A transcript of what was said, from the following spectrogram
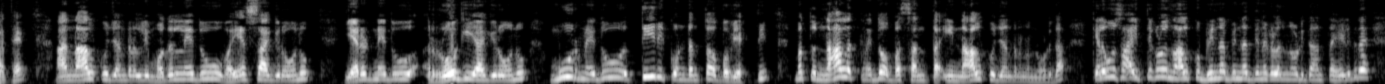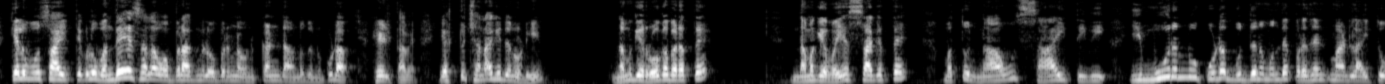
ಕಥೆ. ಆ ನಾಲ್ಕು ಜನರಲ್ಲಿ ಮೊದಲನೇದು ವಯಸ್ಸಾಗಿರೋನು ಎರಡನೇದು ರೋಗಿಯಾಗಿರೋನು ಮೂರನೇದು ತೀರಿಕೊಂಡಂತ ಒಬ್ಬ ವ್ಯಕ್ತಿ, ಮತ್ತು ನಾಲ್ಕನೇದು ಒಬ್ಬ ಸಂತ. ಈ ನಾಲ್ಕು ಜನರನ್ನು ನೋಡಿದ. ಕೆಲವು ಸಾಹಿತ್ಯಗಳು ನಾಲ್ಕು ಭಿನ್ನ ಭಿನ್ನ ದಿನಗಳನ್ನು ನೋಡಿದ ಅಂತ ಹೇಳಿದ್ರೆ, ಕೆಲವು ಸಾಹಿತ್ಯಗಳು ಒಂದೇ ಸಲ ಒಬ್ಬರಾದ್ಮೇಲೆ ಒಬ್ಬರನ್ನ ಅವನು ಕಂಡ ಅನ್ನೋದನ್ನು ಕೂಡ ಹೇಳ್ತವೆ. ಎಷ್ಟು ಚೆನ್ನಾಗಿದೆ ನೋಡಿ. ನಮಗೆ ರೋಗ ಬರುತ್ತೆ, ನಮಗೆ ವಯಸ್ಸಾಗತ್ತೆ ಮತ್ತು ನಾವು ಸಾಯ್ತೀವಿ. ಈ ಮೂರನ್ನೂ ಕೂಡ ಬುದ್ಧನ ಮುಂದೆ ಪ್ರೆಸೆಂಟ್ ಮಾಡಲಾಯಿತು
